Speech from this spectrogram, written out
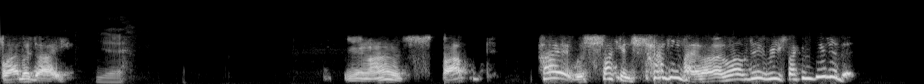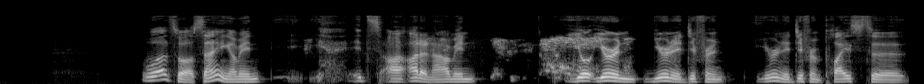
slab a day. Yeah. You know, it's, but, hey, it was fucking fun, mate. I loved every fucking bit of it. Well, that's what I was saying. I mean, it's I, I don't know. I mean, you're you're in you're in a different you're in a different place to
